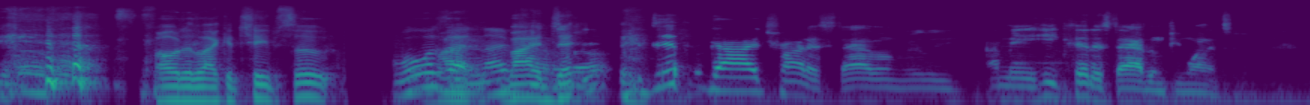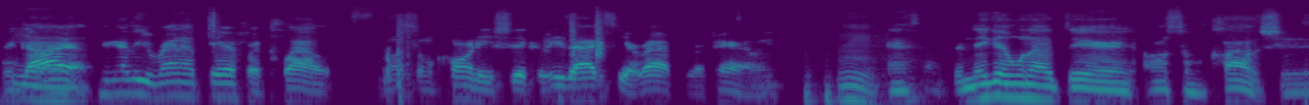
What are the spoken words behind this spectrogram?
Folded like a cheap suit. What was By- that knife? by from, J- Did the guy try to stab him? Really? I mean, he could have stabbed him if he wanted to. The Yeah. guy apparently ran up there for clout on some corny shit because he's actually a rapper apparently. Mm. And so the nigga went up there on some clout shit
